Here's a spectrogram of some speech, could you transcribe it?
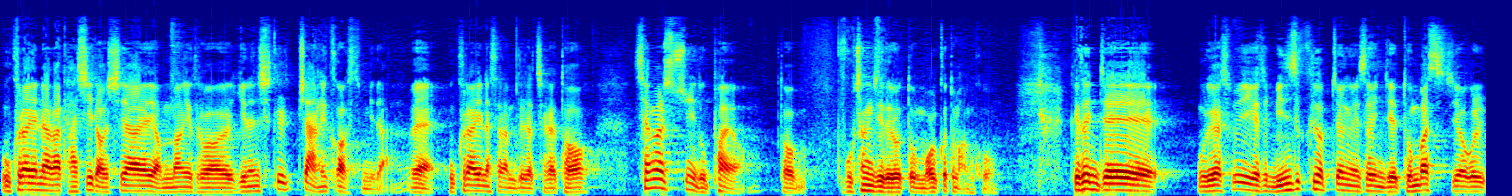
우크라이나가 다시 러시아의 연망에 들어가기는 쉽지 않을 것 같습니다. 왜? 우크라이나 사람들 자체가 더 생활 수준이 높아요. 더 곡창지대로 또 먹을 것도 많고. 그래서 이제 우리가 소위 얘기해서 민스크 협정에서 이제 돈바스 지역을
